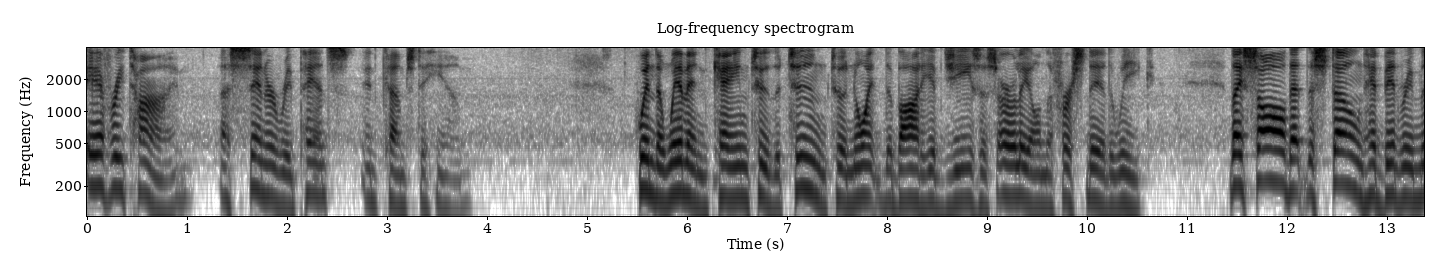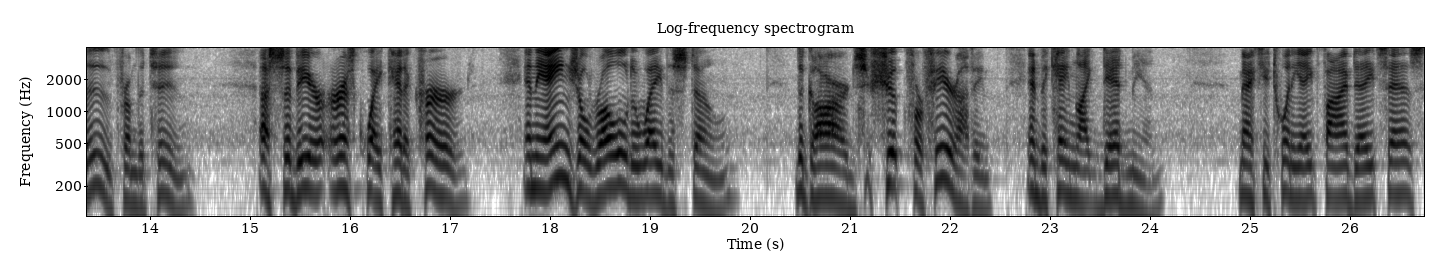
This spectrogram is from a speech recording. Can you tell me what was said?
every time a sinner repents and comes to Him. When the women came to the tomb to anoint the body of Jesus early on the first day of the week, they saw that the stone had been removed from the tomb. A severe earthquake had occurred, and the angel rolled away the stone. The guards shook for fear of him and became like dead men. Matthew 28 5 to 8 says,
